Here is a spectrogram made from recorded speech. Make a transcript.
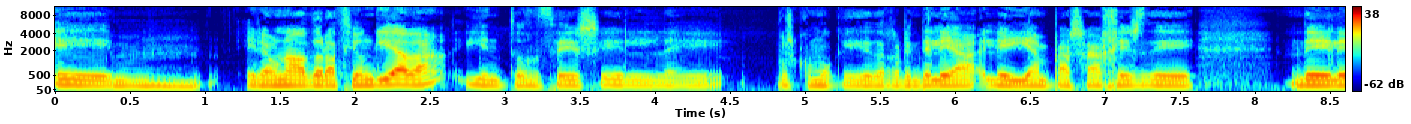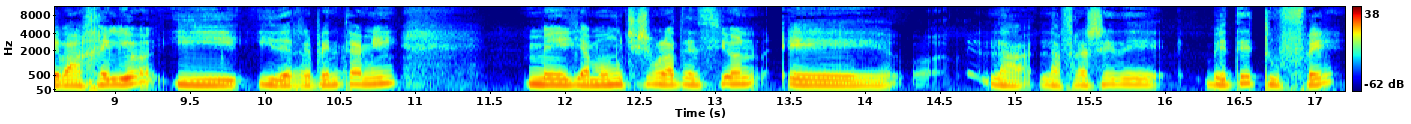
em, era una adoración guiada y entonces él, eh, pues como que de repente leían pasajes de, del Evangelio y, de repente a mí me llamó muchísimo la atención eh, la, la frase de vete tu fe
